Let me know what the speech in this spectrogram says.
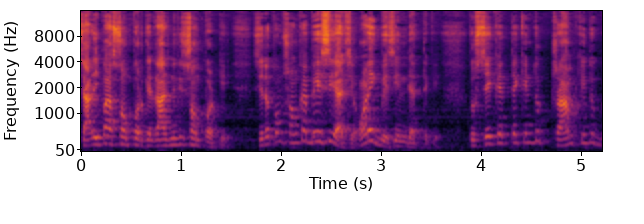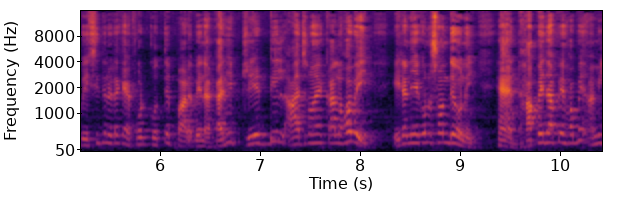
চারিপাশ সম্পর্কে, রাজনীতি সম্পর্কে, সেরকম সংখ্যা বেশি আছে, অনেক বেশি ইন্ডিয়ার থেকে। তো সেক্ষেত্রে কিন্তু ট্রাম্প কিন্তু বেশি দিন এটাকে অ্যাফোর্ড করতে পারবে না। কাজে ট্রেড ডিল আজ নয়, কাল হবেই, এটা নিয়ে কোনো সন্দেহ নেই। হ্যাঁ ধাপে ধাপে হবে, আমি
